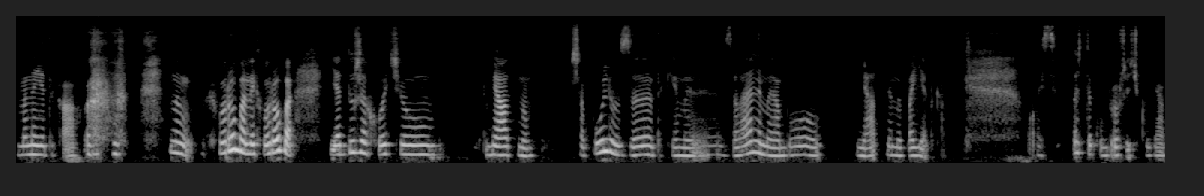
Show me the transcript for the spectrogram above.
мене є така ну, хвороба, не хвороба. Я дуже хочу м'ятну шапулю з такими зеленими або м'ятними паєтками. Ось. Ось таку брошечку я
